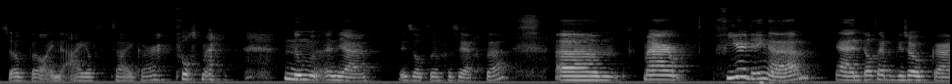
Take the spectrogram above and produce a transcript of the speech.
Is ook wel in de eye of the tiger, volgens mij. Noem, en ja, is dat een gezegde. Um, maar vier dingen, ja, en dat heb ik dus ook uh,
